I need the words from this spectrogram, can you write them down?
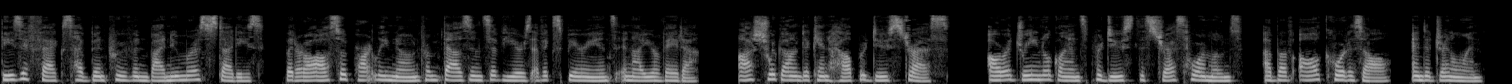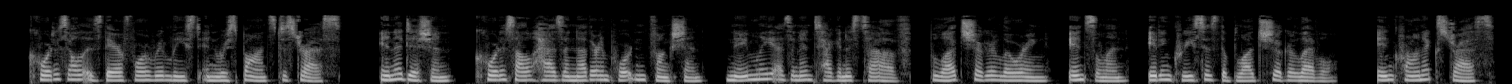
These effects have been proven by numerous studies, but are also partly known from thousands of years of experience in Ayurveda. Ashwagandha can help reduce stress. Our adrenal glands produce the stress hormones, above all cortisol, and adrenaline. Cortisol is therefore released in response to stress. In addition, cortisol has another important function, namely as an antagonist of Blood sugar lowering, insulin, it increases the blood sugar level. In chronic stress,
